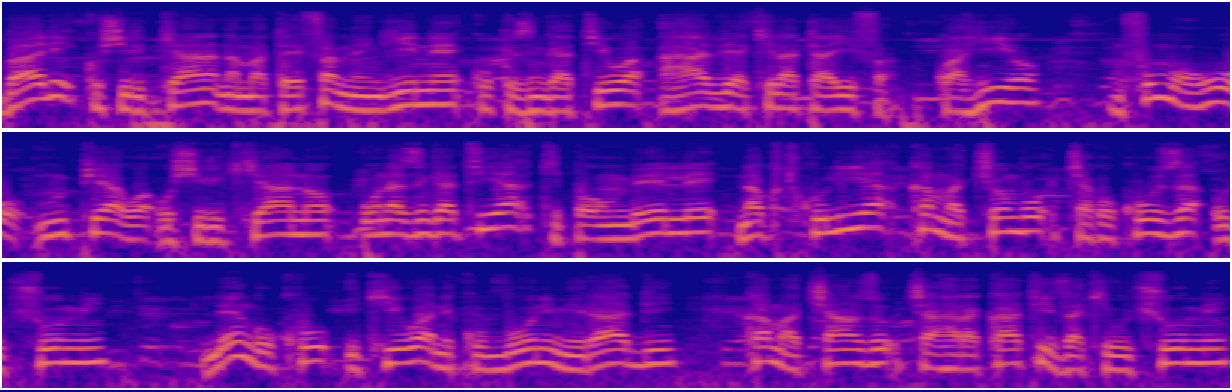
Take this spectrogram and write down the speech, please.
bali kushirikiana na mataifa mengine kukizingatiwa hadhi ya kila taifa. Kwa hiyo mfumo huo mpya wa ushirikiano unazingatia kipaumbele na kuchukulia kama chombo cha kukuza uchumi, lengo kuu ikiwa ni kubuni miradi kama chanzo cha harakati za kiuchumi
